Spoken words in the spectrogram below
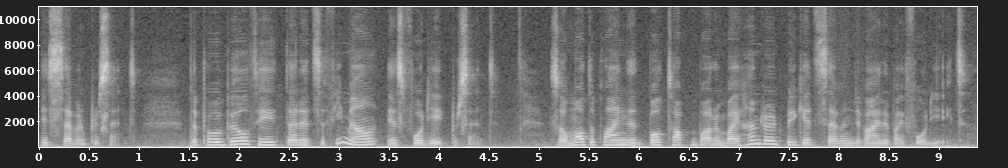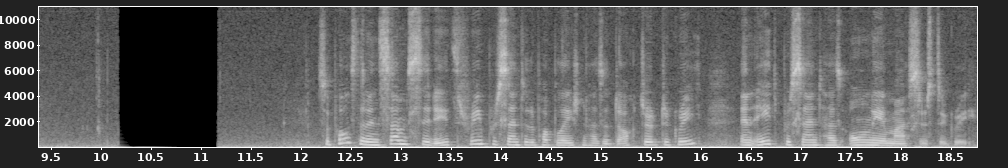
is 7% the probability that it's a female is 48%. So multiplying the, both top and bottom by 100, we get 7 divided by 48. Suppose that in some city, 3% of the population has a doctorate degree and 8% has only a master's degree.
